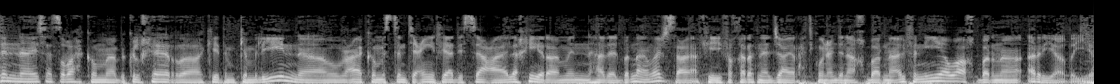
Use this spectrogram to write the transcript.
إذن يسعد صباحكم بكل خير أكيد مكملين ومعاكم مستمتعين في هذه الساعة الأخيرة من هذا البرنامج. في فقرتنا الجاية راح تكون عندنا أخبارنا الفنية وأخبارنا الرياضية.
